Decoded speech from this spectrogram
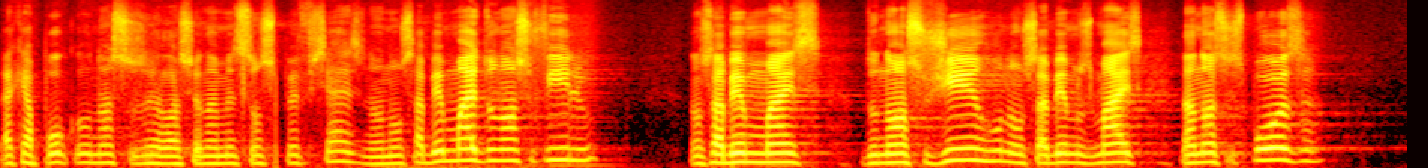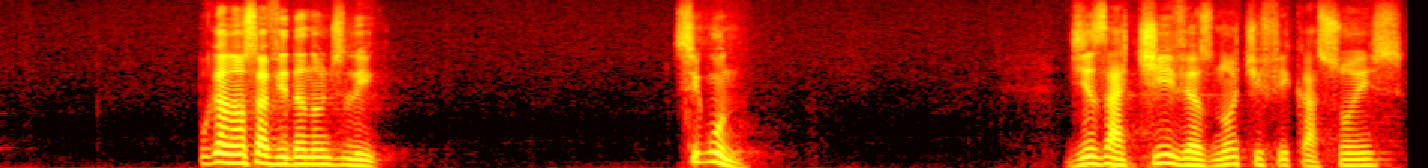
Daqui a pouco nossos relacionamentos são superficiais. Nós não sabemos mais do nosso filho, não sabemos mais do nosso genro, não sabemos mais da nossa esposa. Porque a nossa vida não desliga. Segundo, desative as notificações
